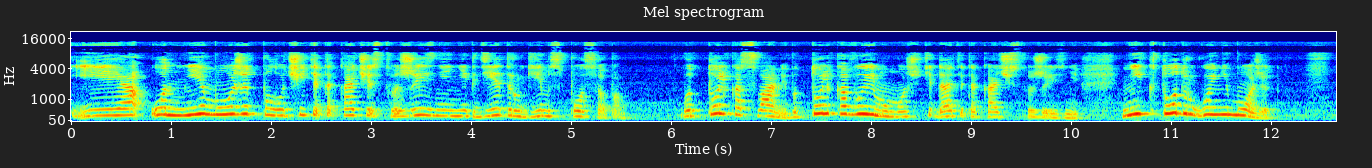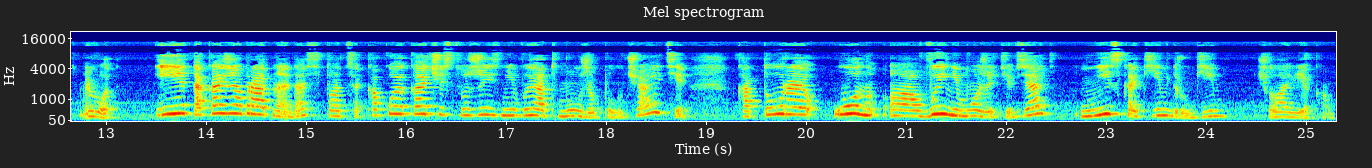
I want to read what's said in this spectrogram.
И он не может получить это качество жизни нигде другим способом. Вот только с вами, вот только вы ему можете дать это качество жизни. Никто другой не может. Вот. И такая же обратная да, ситуация. Какое качество жизни вы от мужа получаете, которое он, а, вы не можете взять ни с каким другим человеком.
